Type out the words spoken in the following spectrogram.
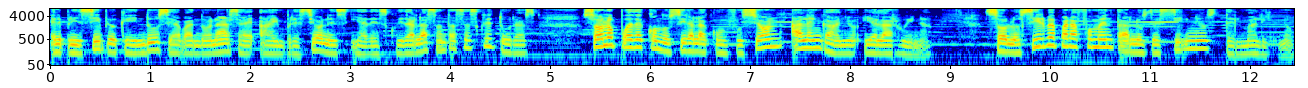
El principio que induce a abandonarse a impresiones y a descuidar las santas escrituras solo puede conducir a la confusión, al engaño y a la ruina. Solo sirve para fomentar los designios del maligno.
